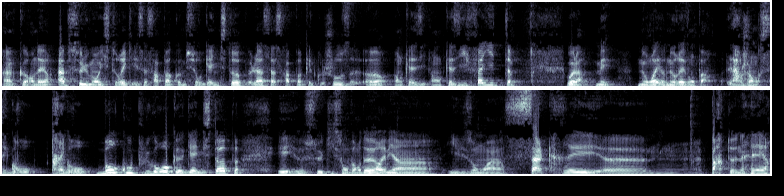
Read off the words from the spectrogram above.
un corner absolument historique et ça sera pas comme sur GameStop. Là, ça sera pas quelque chose en, quasi en quasi faillite. Voilà. Mais ne rêvons pas. L'argent, c'est gros, très gros, beaucoup plus gros que GameStop. Et euh, ceux qui sont vendeurs, eh bien, ils ont un sacré euh, partenaire,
